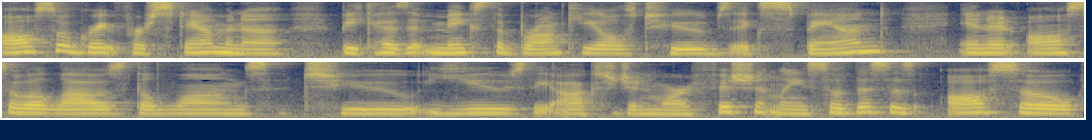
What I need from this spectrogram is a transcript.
also great for stamina because it makes the bronchial tubes expand and it also allows the lungs to use the oxygen more efficiently. So this is also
